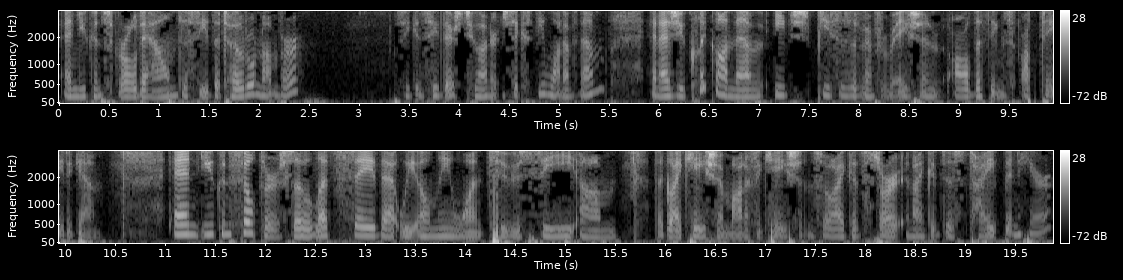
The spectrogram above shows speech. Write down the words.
and you can scroll down to see the total number. So you can see there's 261 of them. And as you click on them, each pieces of information, all the things update again. And you can filter. So let's say that we only want to see um, the glycation modification. So I could start and I could just type in here.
